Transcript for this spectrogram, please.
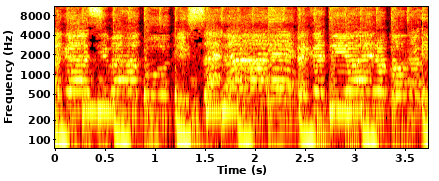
Agasi Mahbud, Isagale, Bekati Ayrabokami.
